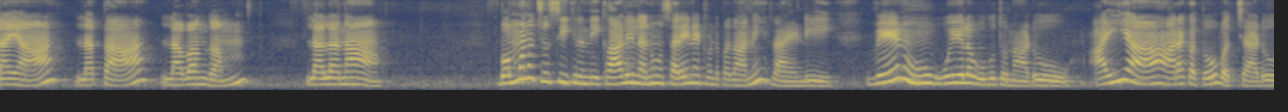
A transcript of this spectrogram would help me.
లయ లత లవంగం లలన. బొమ్మను చూసి క్రింది ఖాళీలను సరైనటువంటి పదాన్ని రాయండి. వేణు ఊయల ఊగుతున్నాడు. అయ్య అరకతో వచ్చాడు.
